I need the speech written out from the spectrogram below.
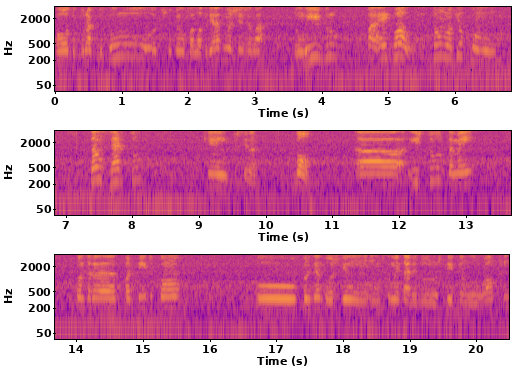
ou do buraco do cu, ou, desculpem o palavreado, mas seja lá de um livro, pá, é igual. Estão aquilo como tão certo que é impressionante. Bom, ah, isto também contrapartido com o, por exemplo, hoje vi um, um documentário do Stephen Hawking,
